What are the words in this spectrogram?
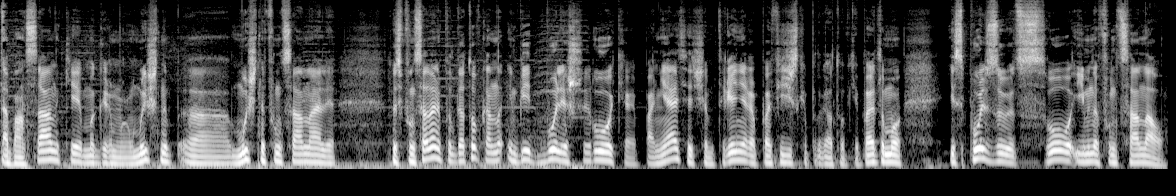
там, осанке, мы говорим о мышечной, э, мышечной функционале. То есть функциональная подготовка она имеет более широкое понятие, чем тренера по физической подготовке. Поэтому используют слово именно функционал.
